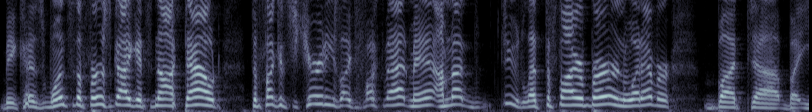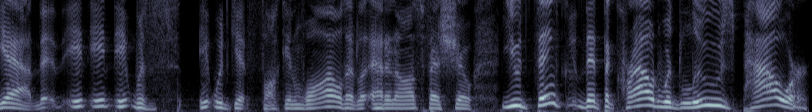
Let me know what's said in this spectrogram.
Because once the first guy gets knocked out, the fucking security's like, fuck that, man. I'm not, dude, let the fire burn, whatever but uh, but yeah, it, it it was it would get fucking wild at, at an Ozzfest show. You'd think that the crowd would lose power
